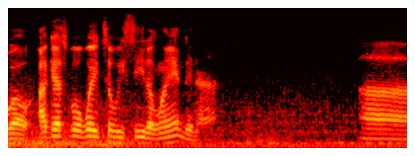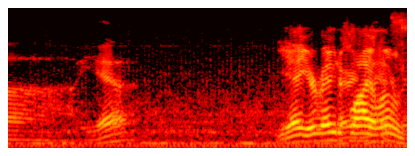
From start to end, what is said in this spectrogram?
well, I guess we'll wait till we see the landing, huh? Uh, yeah. Yeah, you're ready to fly nice. alone.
